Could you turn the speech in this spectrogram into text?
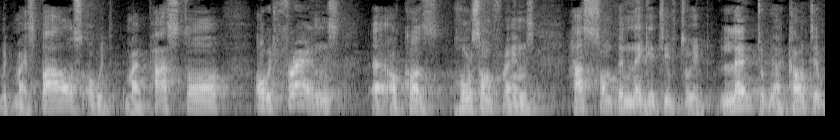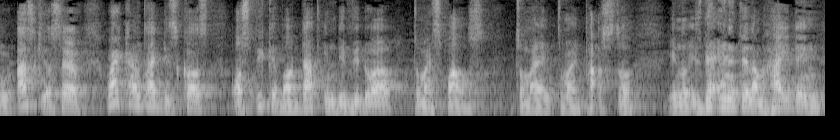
with my spouse or with my pastor or with friends, uh, of course, wholesome friends, has something negative to it. Learn to be accountable. Ask yourself, why can't I discuss or speak about that individual to my spouse, to my to my pastor? You know, is there anything I'm hiding?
